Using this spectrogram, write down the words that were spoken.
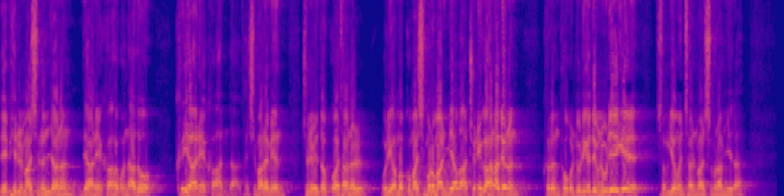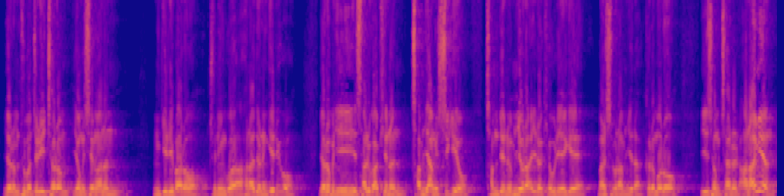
내 피를 마시는 자는 내 안에 거하고 나도 그의 안에 거한다. 다시 말하면 주님의 떡과 잔을 우리가 먹고 마심으로 말미암아 주님과 하나 되는 그런 복을 누리게 되면 우리에게 성경은 잘 말씀을 합니다. 여러분 두 번째로 이처럼 영생하는 길이 바로 주님과 하나 되는 길이고 여러분 이 살과 피는 참 양식이요 참된 음료라 이렇게 우리에게 말씀을 합니다. 그러므로 이 성찬을 안 하면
